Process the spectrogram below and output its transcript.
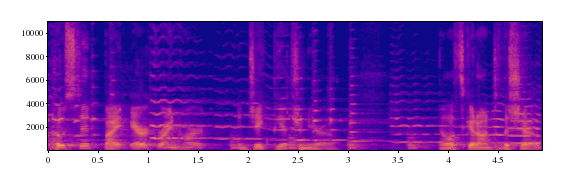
Hosted by Eric Reinhardt and Jake Pietranero. Now let's get on to the show.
